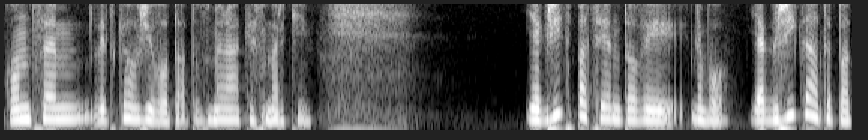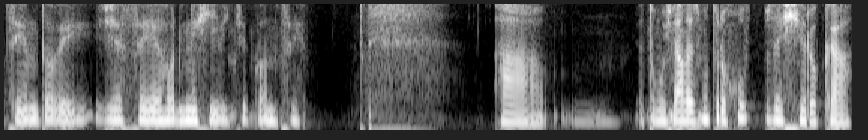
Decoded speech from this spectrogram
koncem lidského života, to znamená ke smrti. Jak říct pacientovi, nebo jak říkáte pacientovi, že se jeho dny chýlí ke konci? A já to možná vezmu trochu ze široka.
